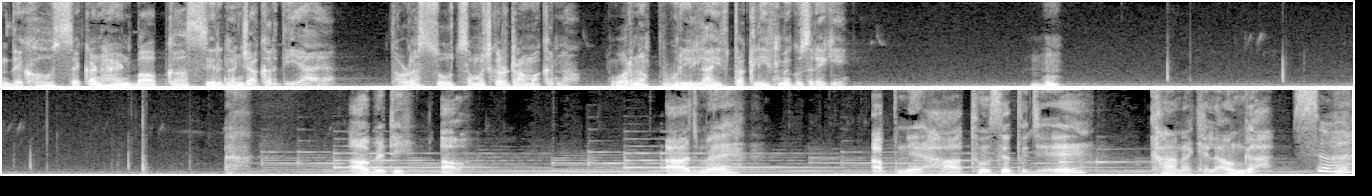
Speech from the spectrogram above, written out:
देखो सेकंड हैंड बाप का सिर गंजा कर दिया है। थोड़ा सोच समझ कर ड्रामा करना वरना पूरी लाइफ तकलीफ़ में गुजरेगी। हम्म? आओ बेटी आओ। आज मैं अपने हाथों से तुझे खाना खिलाऊँगा। सर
